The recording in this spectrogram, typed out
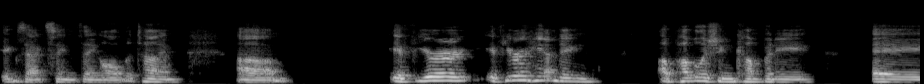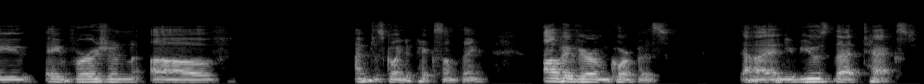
exact same thing all the time. Um, if you're if you're handing a publishing company a a version of I'm just going to pick something, Ave Verum Corpus, uh, and you've used that text,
